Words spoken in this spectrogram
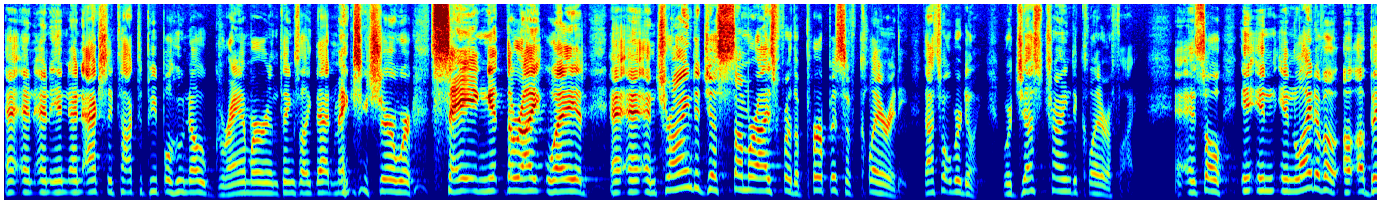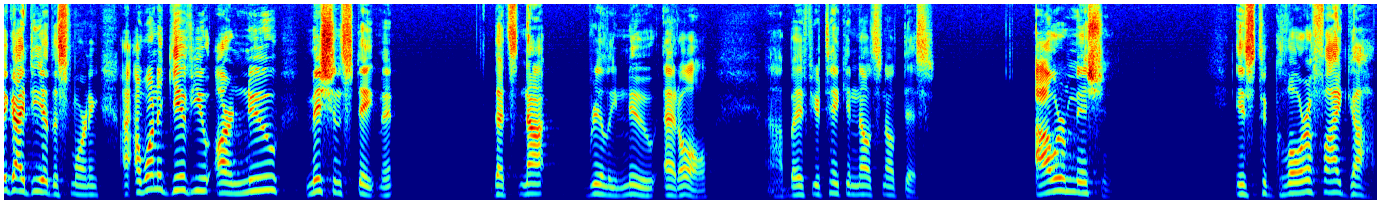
and, and, and actually talked to people who know grammar and things like that, making sure we're saying it the right way, and, and, and trying to just summarize for the purpose of clarity. That's what we're doing. We're just trying to clarify. And so, in, in light of a, a big idea this morning, I, I want to give you our new mission statement that's not really new at all. Uh, but if you're taking notes, note this. Our mission is to glorify God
